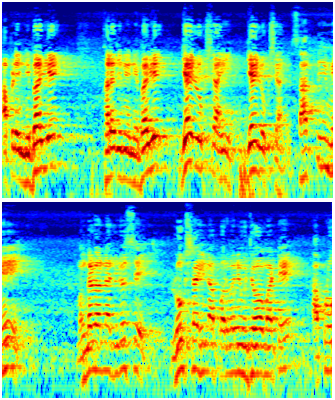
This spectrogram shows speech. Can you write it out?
આપણે નિભાવીએ. ફરજને નિભાવીએ. જય લોકશાહી જય લોકશાહી. સાતમી મે, મંગળવારના દિવસે લોકશાહીના પર્વને ઉજવવા માટે આપણો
